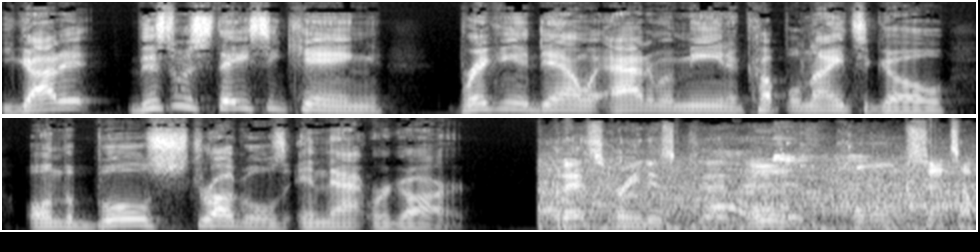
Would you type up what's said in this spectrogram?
You got it? This was Stacey King breaking it down with Adam Amin a couple nights ago on the Bulls' struggles in that regard. But that screen is good. Oh, Holmes sets a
